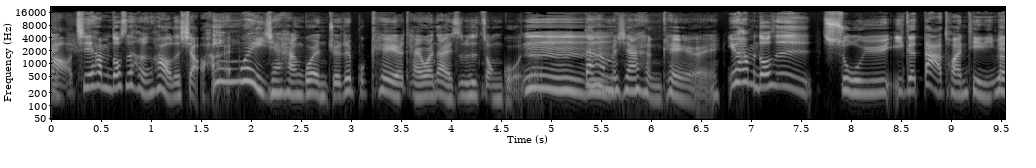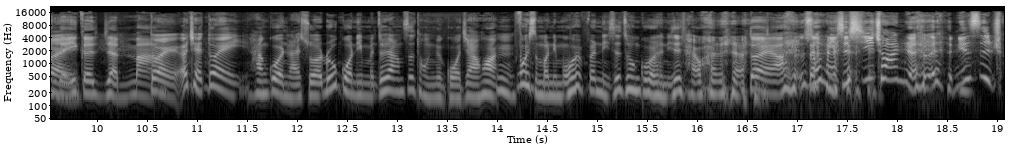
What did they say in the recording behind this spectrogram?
好，其实他们都是很好的小孩。因为以前韩国人绝对不 care 台湾到底是不是中国的，嗯嗯，但他们现在很 care 哎、欸，因为他们都是属于一个大团体里面的一个人嘛。对，对，而且对韩国人来说，如果你们就像是同一个国家的话，嗯，为什么你们会分你是中国人，你是台湾人？对啊，说你是西川人，你是。四川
